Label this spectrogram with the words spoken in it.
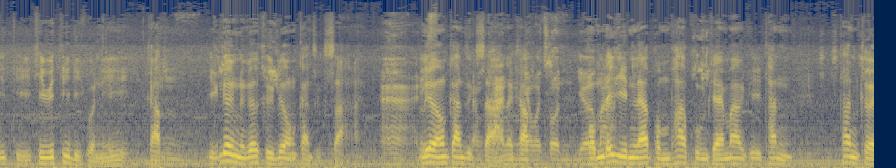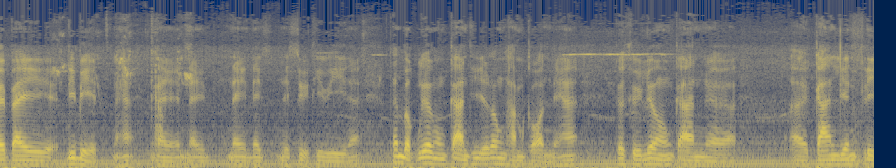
วิถีชีวิตที่ดีกว่านี้ครับอืมอีกเรื่องหนึ่งก็คือเรื่องของการศึกษาอ่าเรื่องของการศึกษาสำญนะครับเยาวชนเยอะผมได้ากยินแล้วผมภาคภูมิใจมากที่ท่านท่านเคยไปดีเบตนะฮะครัในบในในในในสื่อทีวีนะท่านบอกเรื่องของการที่จะต้องทำก่อนนะฮะก็คือเรื่องของการเอ่อเอ่อ การเรียนฟรี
